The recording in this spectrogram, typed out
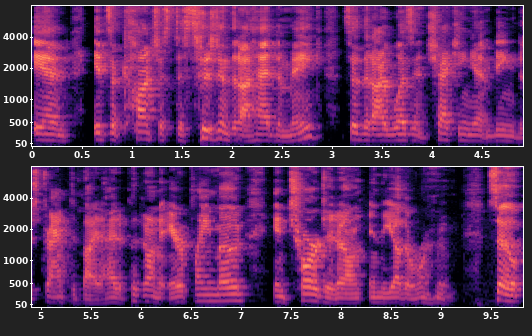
and it's a conscious decision that I had to make so that I wasn't checking it and being distracted by it. I had to put it on the airplane mode and charge it on in the other room. So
